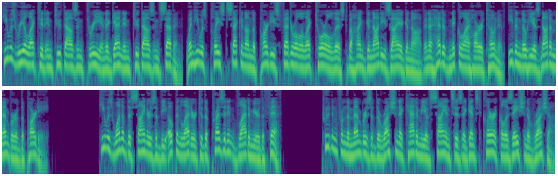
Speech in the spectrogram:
He was re-elected in 2003 and again in 2007, when he was placed second on the party's federal electoral list behind Gennady Zyuganov and ahead of Nikolai Kharitonov, even though he is not a member of the party. He was one of the signers of the open letter to the President Vladimir V. Putin from the members of the Russian Academy of Sciences against clericalization of Russia.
